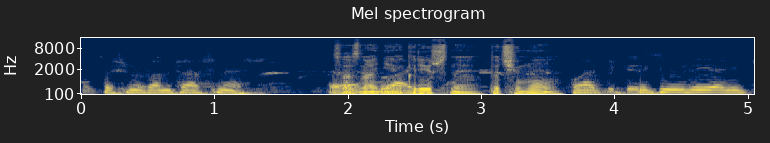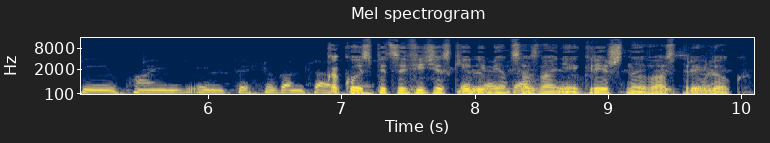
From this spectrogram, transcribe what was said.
Consciousness. Сознание? Кришны. Почему? Какой специфический элемент сознания Кришны вас привлек?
